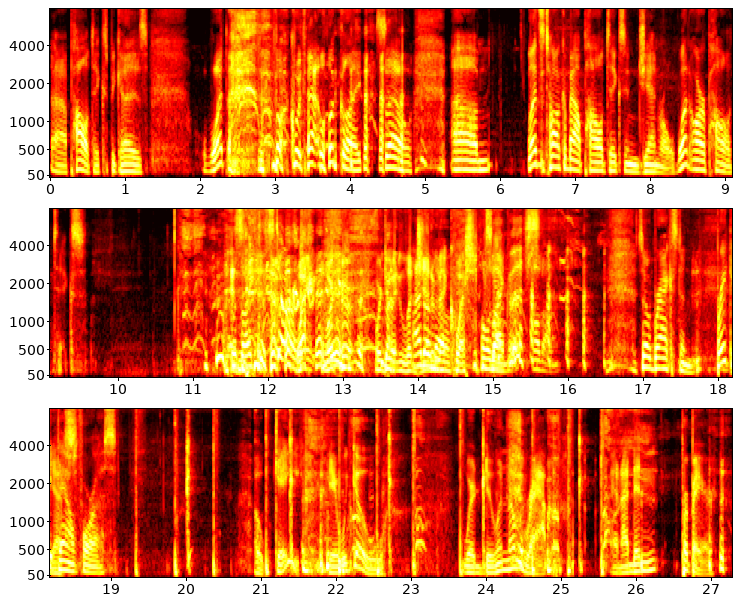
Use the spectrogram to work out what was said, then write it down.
uh, politics because what the fuck would that look like? So, um, let's talk about politics in general. What are politics? Who would like to start? Wait, we're, we're doing I don't know. legitimate questions Hold like on. this. Hold on. So Braxton, break it Yes. down for us. Okay, here we go. We're doing a rap, and I didn't prepare.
